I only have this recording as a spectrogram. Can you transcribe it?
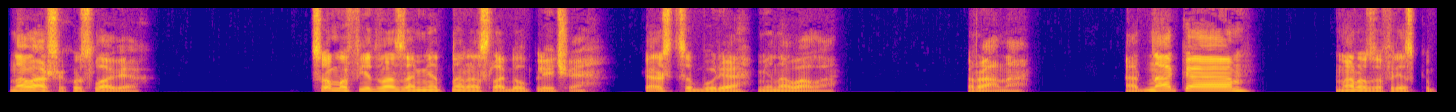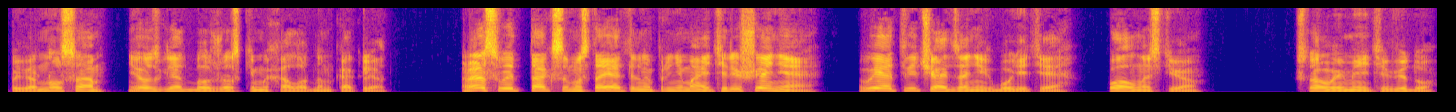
На ваших условиях». Сомов едва заметно расслабил плечи. Кажется, буря миновала. Рано. Однако... Морозов резко повернулся, его взгляд был жестким и холодным, как лед. «Раз вы так самостоятельно принимаете решения, вы отвечать за них будете. Полностью. Что вы имеете в виду?»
